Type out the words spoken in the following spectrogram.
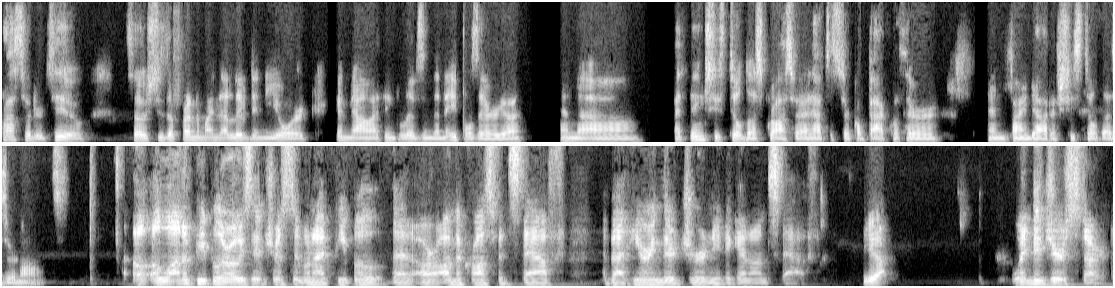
CrossFitter too. So she's a friend of mine that lived in New York and now I think lives in the Naples area. And uh, I think she still does CrossFit. I'd have to circle back with her and find out if she still does or not a, a lot of people are always interested when I have people that are on the CrossFit staff about hearing their journey to get on staff. Yeah. When did yours start?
